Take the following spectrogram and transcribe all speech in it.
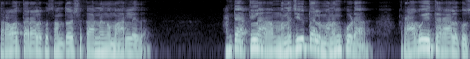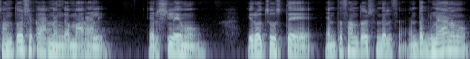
తర్వాత తరాలకు సంతోషకారణంగా మారలేదా? అంటే అట్లా మన జీవితాలు మనం కూడా రాబోయే తరాలకు సంతోషకారణంగా మారాలి. ఎరుషులేము ఈరోజు చూస్తే ఎంత సంతోషం తెలుసా? ఎంత జ్ఞానము?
